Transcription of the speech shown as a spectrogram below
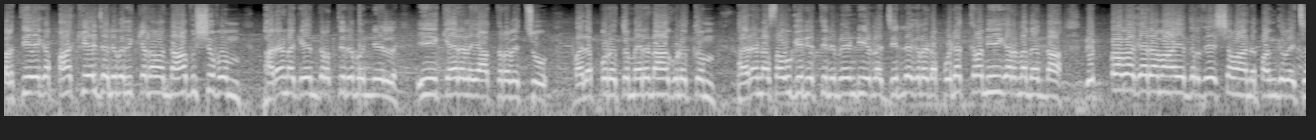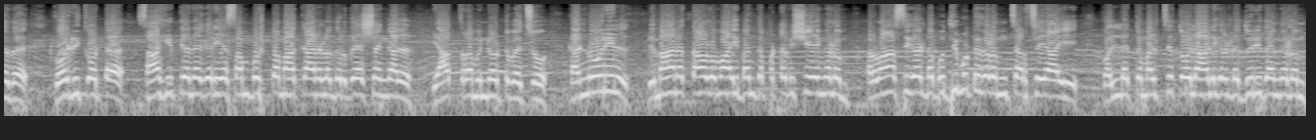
പ്രത്യേക പാക്കേജ് അനുവദിക്കണമെന്ന ആവശ്യവും ഭരണകേന്ദ്രത്തിനു മുന്നിൽ ഈ കേരളയാത്ര വെച്ചു. മലപ്പുറത്തും എറണാകുളത്തും ഭരണ സൗകര്യത്തിന് വേണ്ടിയുള്ള ജില്ലകളുടെ പുനഃക്രമീകരണം എന്ന വിപ്ലവകരമായ നിർദ്ദേശമാണ് പങ്കുവച്ചത്. കോഴിക്കോട്ട് സാഹിത്യ നഗരിയെ സമ്പുഷ്ടമാക്കാനുള്ള നിർദ്ദേശങ്ങൾ യാത്ര മുന്നോട്ട് വെച്ചു. കണ്ണൂരിൽ വിമാനത്താവളവുമായി ബന്ധപ്പെട്ട വിഷയങ്ങളും പ്രവാസികളുടെ ബുദ്ധിമുട്ടുകളും ചർച്ചയായി. കൊല്ലത്ത് മത്സ്യത്തൊഴിലാളികളുടെ ദുരിതങ്ങളും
